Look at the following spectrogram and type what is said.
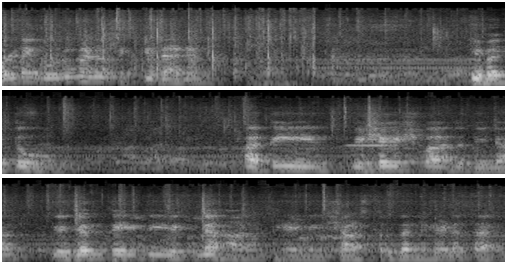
ಒಳ್ಳೆ ಗುರುಗಳು ಸಿಕ್ಕಿದ್ದಾರೆ. ಇವತ್ತು ಅತಿ ವಿಶೇಷವಾದ ದಿನ ಯಜಂತೆ ಇತಿ ಯಜ್ಞ ಅಂತ ಹೇಳಿ ಶಾಸ್ತ್ರದಲ್ಲಿ ಹೇಳುತ್ತಾರೆ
